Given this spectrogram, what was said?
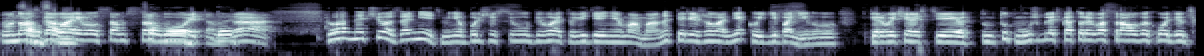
Он Сам разговаривал сам с Собой, собой, там, да. да. Главное, что, заметь, меня больше всего убивает поведение мамы. Она пережила некую ебанину в первой части. Тут, муж, блядь, который в астрал выходит,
